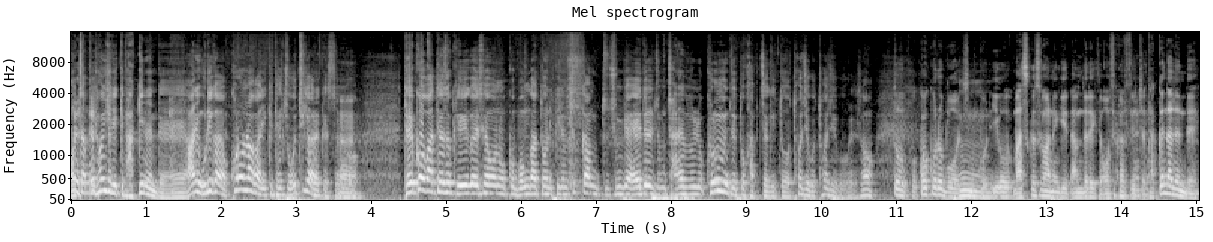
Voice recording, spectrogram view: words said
어차피 현실이 이렇게 바뀌는데 아니 우리가 코로나가 이렇게 될 줄 어떻게 알았겠어요? 네. 될것 같아서 계획을 세워놓고 뭔가 또 이렇게 좀 특강도 준비 애들 좀 잘해보려고 그러면 이제 또 갑자기 또 터지고 터지고 그래서 또 거꾸로 뭐 지금 음. 뭐 이거 마스크 쓰고 하는 게 남들에게 어색할 수 있죠. 다 끝났는데.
